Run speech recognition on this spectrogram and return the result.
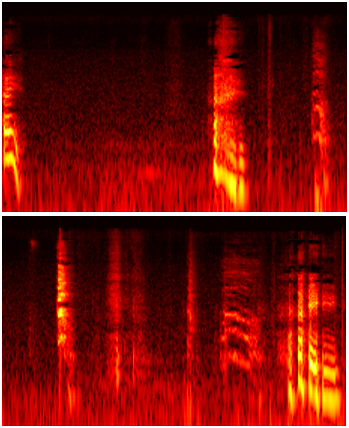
Hey. Hi. Hi.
